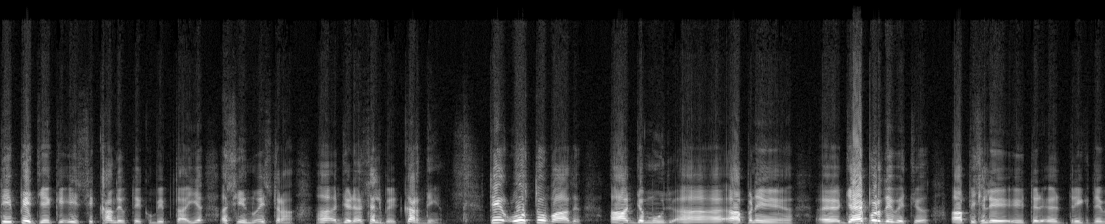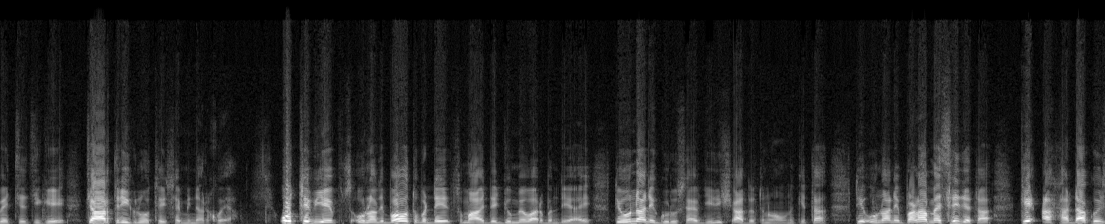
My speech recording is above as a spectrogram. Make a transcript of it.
ਤੇ ਭੇਜੇ ਕਿ ਇਹ ਸਿੱਖਾਂ ਦੇ ਉੱਤੇ ਇੱਕ ਵਿਪਤਾ ਆਈ ਆ, ਅਸੀਂ ਇਹਨੂੰ ਇਸ ਤਰ੍ਹਾਂ ਜਿਹੜਾ ਸੈਲੀਬ੍ਰੇਟ ਕਰਦੇ ਹਾਂ। ਤੇ ਉਸ ਤੋਂ ਬਾਅਦ ਆ ਜੰਮੂ ਆਪਣੇ ਜੈਪੁਰ ਦੇ ਵਿੱਚ ਆ ਪਿਛਲੇ ਤਰ- ਤਰੀਕ ਦੇ ਵਿੱਚ ਸੀਗੇ 4 ਤਰੀਕ ਨੂੰ ਉੱਥੇ ਸੈਮੀਨਾਰ ਹੋਇਆ। ਉੱਥੇ ਵੀ ਇਹ ਉਹਨਾਂ ਦੇ ਬਹੁਤ ਵੱਡੇ ਸਮਾਜ ਦੇ ਜ਼ਿੰਮੇਵਾਰ ਬੰਦੇ ਆਏ ਤੇ ਉਹਨਾਂ ਨੇ ਗੁਰੂ ਸਾਹਿਬ ਜੀ ਦੀ ਸ਼ਹਾਦਤ ਨੂੰ ਆਉਣ ਕੀਤਾ ਤੇ ਉਹਨਾਂ ਨੇ ਬੜਾ ਮੈਸੇਜ ਦਿੱਤਾ ਕਿ ਸਾਡਾ ਕੋਈ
